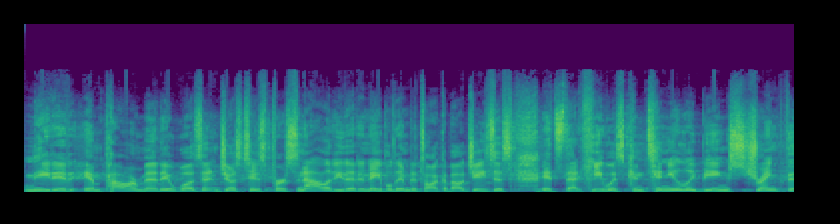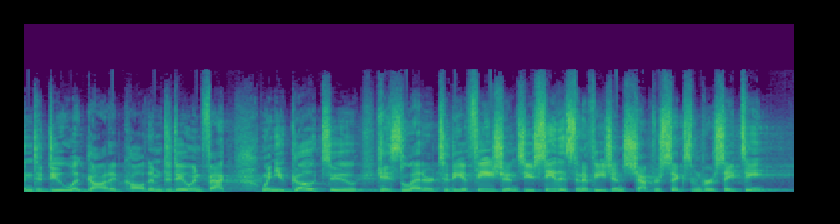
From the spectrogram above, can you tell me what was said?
needed empowerment. It wasn't just his personality that enabled him to talk about Jesus, it's that he was continually being strengthened to do what God had called him to do. In fact, when you go to his letter to the Ephesians, you see this in Ephesians chapter 6 and verse 18.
